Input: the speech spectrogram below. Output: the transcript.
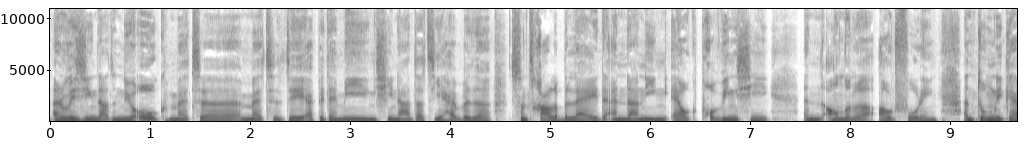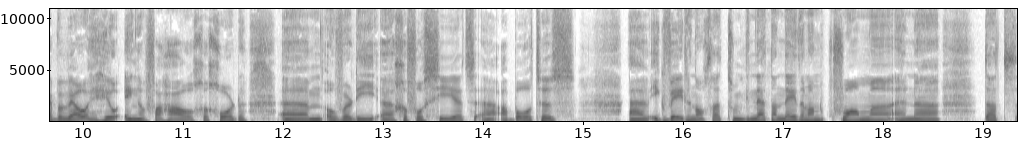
En we zien dat nu ook met, uh, met de epidemie in China, dat je hebt de centrale beleiden en dan in elke provincie een andere uitvoering. En toen ik heb wel een heel enge verhaal gehoord um, over die uh, geforceerd uh, abortus. Uh, ik weet nog dat toen ik net naar Nederland kwam en uh, dat.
